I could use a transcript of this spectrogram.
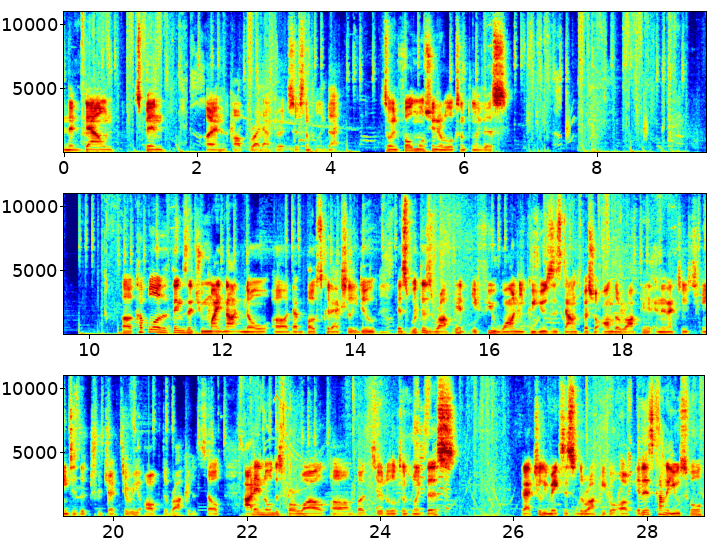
and then down, spin, and up right after it. So something like that. So in full motion, it will look something like this. a couple of the things that you might not know uh, that bugs could actually do is with this rocket if you want you could use this down special on the rocket and it actually changes the trajectory of the rocket itself i didn't know this for a while um, but so it'll look something like this it actually makes it so the rocket go up. It is kind of useful.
